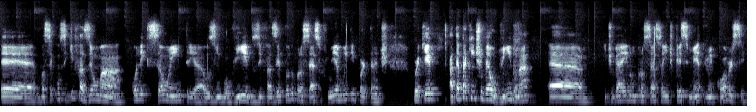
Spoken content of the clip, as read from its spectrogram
é, você conseguir fazer uma conexão entre a, os envolvidos e fazer todo o processo fluir é muito importante. Porque, até para quem estiver ouvindo, né, é, e estiver aí num processo aí de crescimento de um e-commerce,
